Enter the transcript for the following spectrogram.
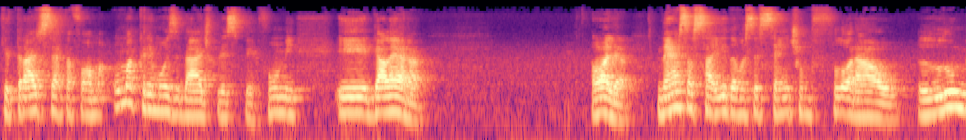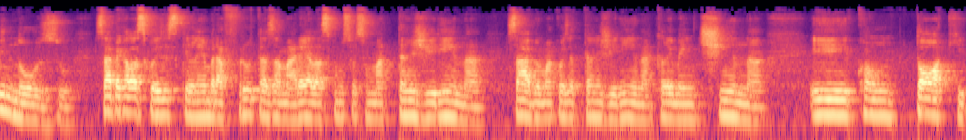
que traz de certa forma uma cremosidade para esse perfume. E galera, Olha, nessa saída você sente um floral luminoso. Sabe aquelas coisas que lembram frutas amarelas, como se fosse uma tangerina, sabe? Uma coisa tangerina, clementina e com um toque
